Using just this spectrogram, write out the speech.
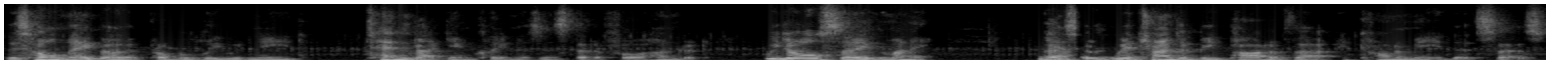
this whole neighborhood probably would need 10 vacuum cleaners instead of 400 we'd all save money. Yeah. And so we're trying to be part of that economy that says,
